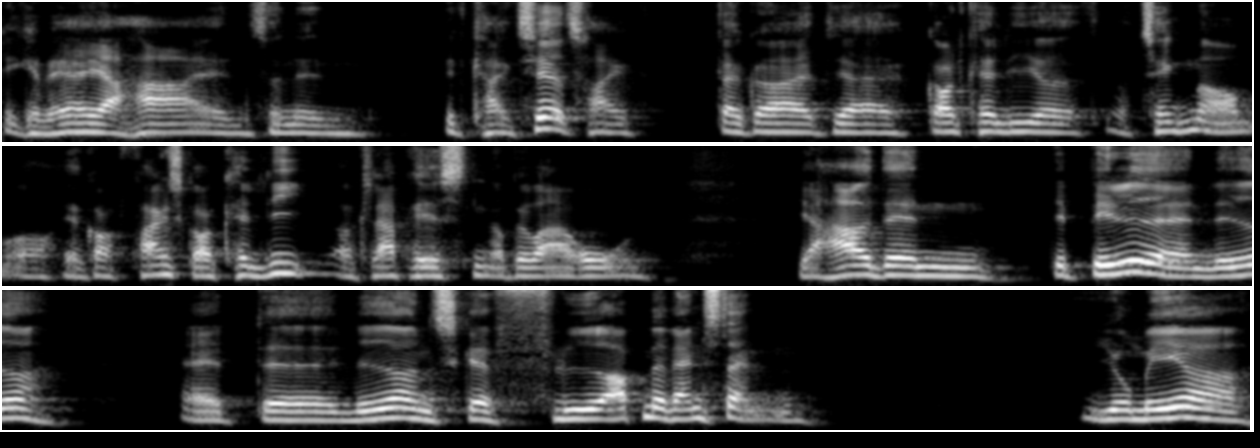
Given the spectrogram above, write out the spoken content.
Det kan være, at jeg har en, sådan en, et karaktertræk, der gør, at jeg godt kan lide at, at tænke mig om, og jeg godt, faktisk godt kan lide at klappe hesten og bevare roen. Jeg har jo den, det billede af en leder, at øh, lederen skal flyde op med vandstanden. Jo mere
